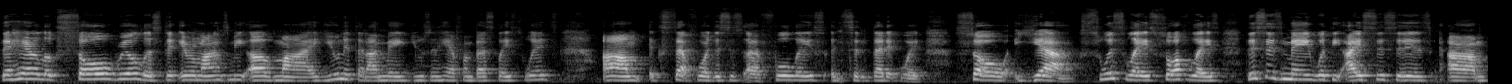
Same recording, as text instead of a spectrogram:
The hair looks so realistic. It reminds me of my unit that I made using hair from Best Lace Wigs um, except for this is a full lace and synthetic wig. So yeah, Swiss lace, soft lace. This is made with the Isis's um,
